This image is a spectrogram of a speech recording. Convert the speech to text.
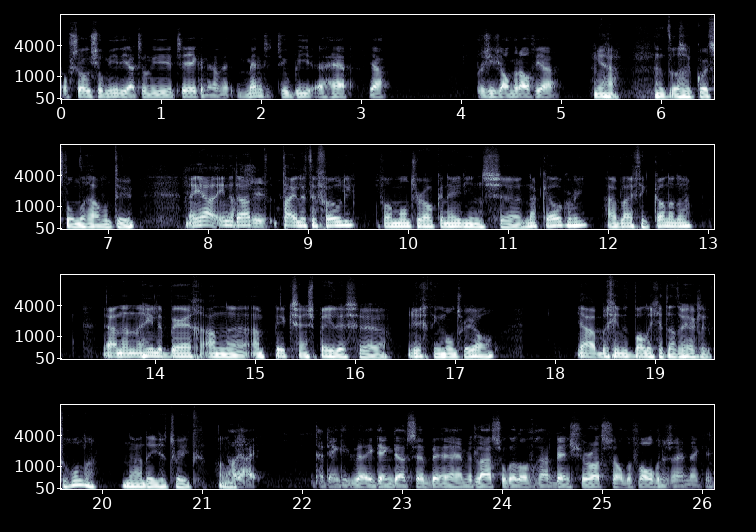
op social media, toen hij tekende, meant to be a hap. Ja, precies anderhalf jaar. Ja, het was een kortstondig avontuur. Nou ja, inderdaad, ja, Tyler Toffoli van Montreal Canadiens uh, naar Calgary. Hij blijft in Canada. Ja, en een hele berg aan, uh, aan picks en spelers uh, richting Montreal. Ja, begint het balletje daadwerkelijk te rollen na deze trade. Nou ja, dat denk ik wel. Ik denk dat ze hebben het laatst ook al over gaat. Ben Sherrod zal de volgende zijn, denk ik.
